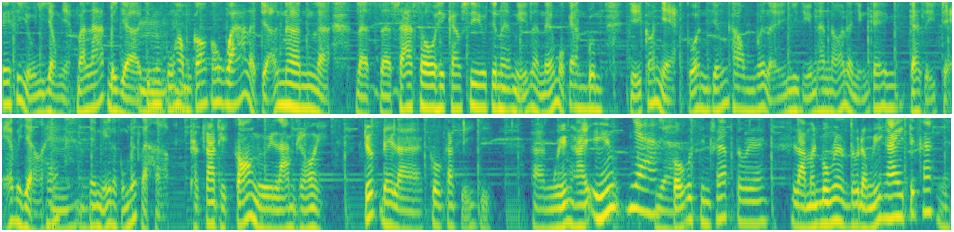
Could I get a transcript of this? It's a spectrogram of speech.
cái thí dụ như dòng nhạc ballad bây giờ ừ. chứ nó cũng không có có quá là trở nên là là xa xôi hay cao siêu cho nên em nghĩ là nếu một cái album chỉ có nhạc của anh chấn không với lại như chị Kim Thanh nói là những cái ca sĩ trẻ bây giờ hát ừ. ừ. em nghĩ là cũng rất là hợp thật ra thì có người làm rồi trước đây là cô ca sĩ gì à, Nguyễn Hải Yến dạ. dạ. cổ có xin phép tôi làm album là tôi đồng ý ngay tức khắc dạ.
